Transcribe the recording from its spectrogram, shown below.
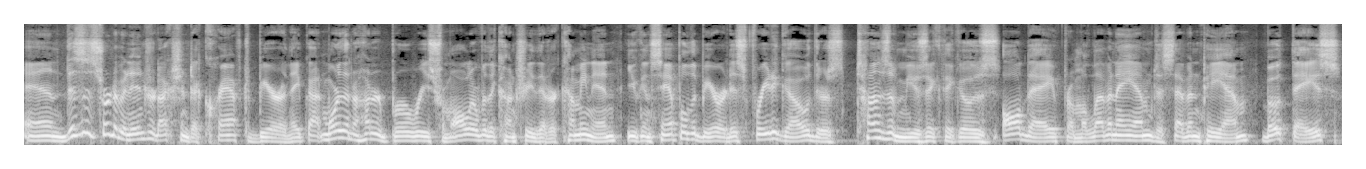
And this is sort of an introduction to craft beer. And they've got more than 100 breweries from all over the country that are coming in. You can sample the beer, it is free to go. There's tons of music that goes all day from 11 a.m. to 7 p.m., both days.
